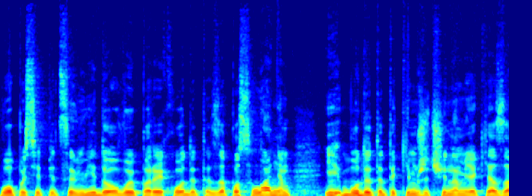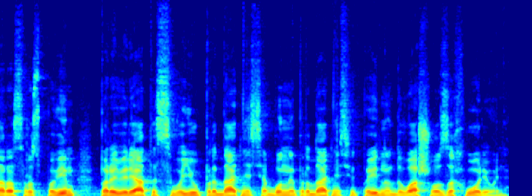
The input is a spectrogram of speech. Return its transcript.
в описі під цим відео. Ви переходите за посиланням і будете таким же чином, як я зараз розповім, перевіряти свою придатність або непридатність відповідно до вашого захворювання.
